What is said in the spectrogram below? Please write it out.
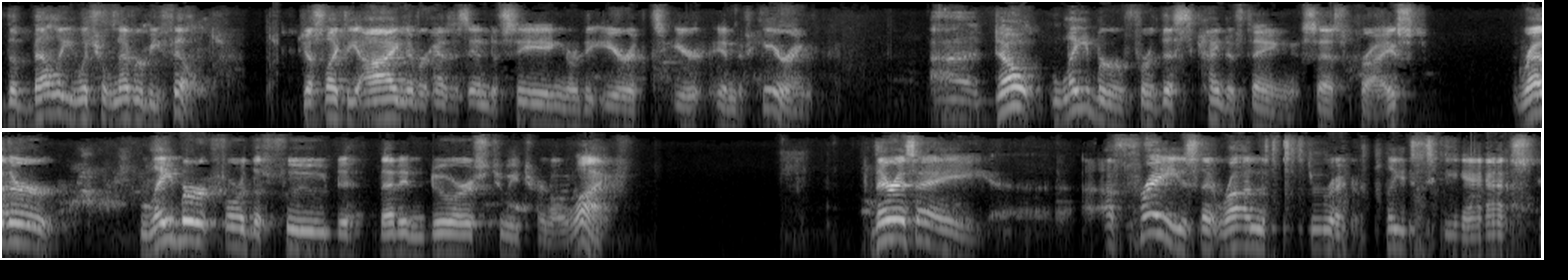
the belly which will never be filled. Just like the eye never has its end of seeing, nor the ear its ear, end of hearing. Uh, don't labor for this kind of thing, says Christ. Rather, labor for the food that endures to eternal life. There is a, a phrase that runs through Ecclesiastes.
